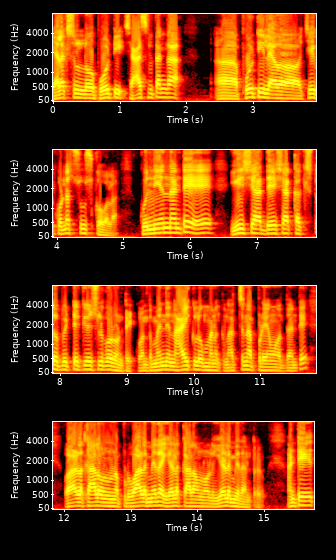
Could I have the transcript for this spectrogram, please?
ఎలక్షన్లో పోటీ శాశ్వతంగా పోటీలు పోటీ చేయకుండా చూసుకోవాలి. కొన్ని ఏంటంటే ఈర్ష్యా దేశ కక్షతో పెట్టే కేసులు కూడా ఉంటాయి. కొంతమంది నాయకులు మనకు నచ్చినప్పుడు ఏమవుద్దంటే వాళ్ళ కాలంలో ఉన్నప్పుడు వాళ్ళ మీద ఏళ్ళ కాలంలో ఉన్న ఏళ్ళ మీద అంటారు. అంటే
